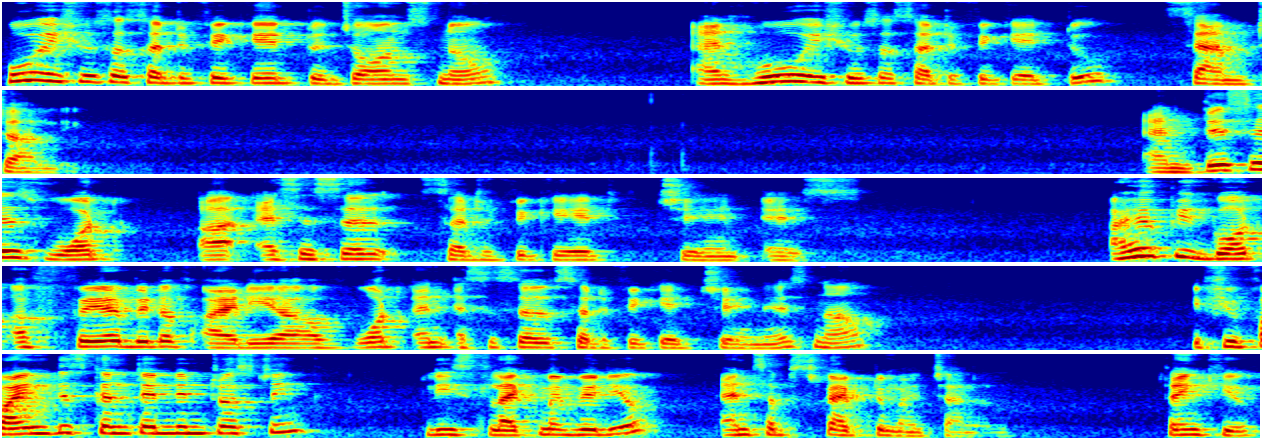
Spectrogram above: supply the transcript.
who issues a certificate to Jon Snow, and who issues a certificate to Sam Tarly. And this is what a SSL certificate chain is. I hope you got a fair bit of idea of what an SSL certificate chain is now. If you find this content interesting, please like my video and subscribe to my channel. Thank you.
